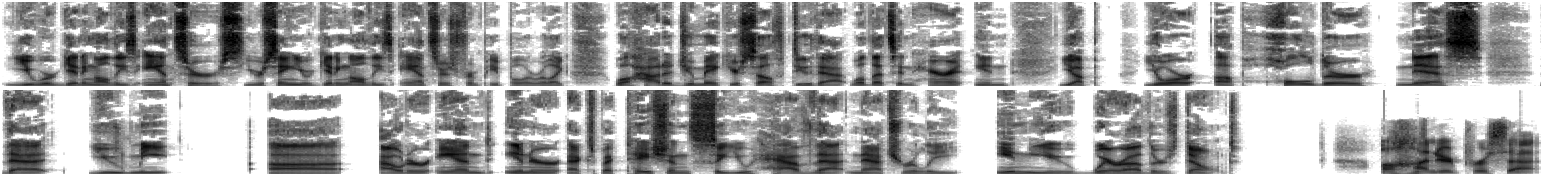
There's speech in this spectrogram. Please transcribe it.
you were getting all these answers. You were saying you were getting all these answers from people who were like, well, how did you make yourself do that? Well, that's inherent in yup, your upholderness that you meet, uh, outer and inner expectations. So you have that naturally in you where others don't. A hundred percent.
